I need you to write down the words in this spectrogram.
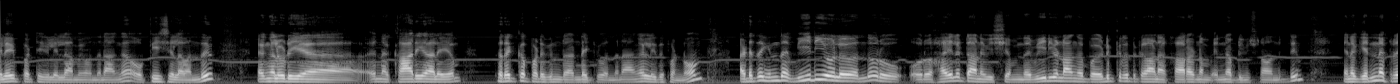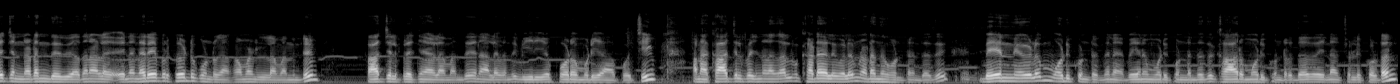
விலைப்பட்டிகள் எல்லாமே வந்து நாங்கள் ஒஃபீஷியலாக வந்து எங்களுடைய என்ன காரியாலயம் திறக்கப்படுகின்ற அன்றைக்கு வந்து நாங்கள் இது பண்ணுவோம் அடுத்து இந்த வீடியோவில் வந்து ஒரு ஒரு ஹைலைட்டான விஷயம். இந்த வீடியோ நாங்கள் இப்போ எடுக்கிறதுக்கான காரணம் என்ன அப்படின்னு சொன்னால் வந்துட்டு எனக்கு என்ன பிரச்சனை நடந்தது அதனால் என்ன நிறைய பேர் கேட்டுக்கொண்டிருக்காங்க கமெண்ட்ல வந்துட்டு. காய்ச்சல் பிரச்சனையால வந்து என்னால் வந்து வீடியோ போட முடியாமல் போச்சு. ஆனால் காய்ச்சல் பிரச்சனை நடந்தாலும் கடலுகளும் நடந்து கொண்டிருந்தது. பேனுகளும் ஓடிக்கொண்டிருந்தன. பேனும் ஓடிக்கொண்டிருந்தது காரும் ஓடிக்கொண்டிருந்தது நான் சொல்லிக்கொள்கிறேன்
